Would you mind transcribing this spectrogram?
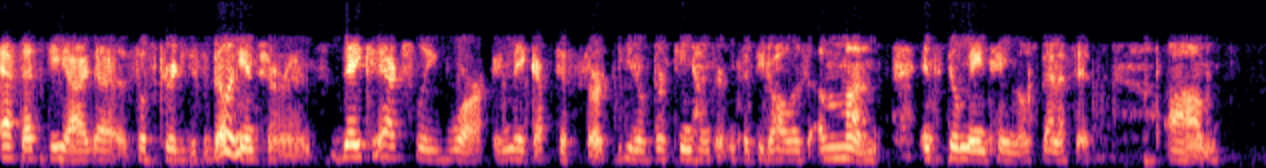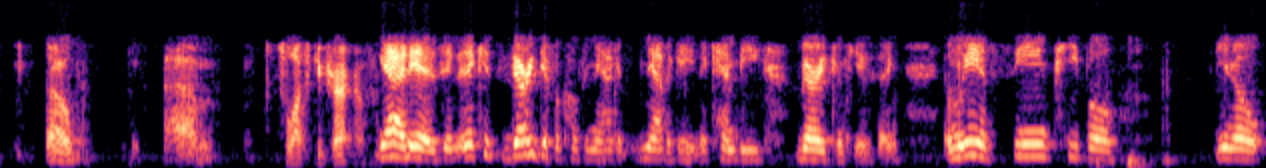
SSDI, the Social Security Disability Insurance, they could actually work and make up to thir- you know, thirteen hundred and fifty dollars a month and still maintain those benefits. Um, so, um, It's a lot to keep track of. yeah, it is. It, it gets very difficult to navigate, and it can be very confusing. And we have seen people, you know,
